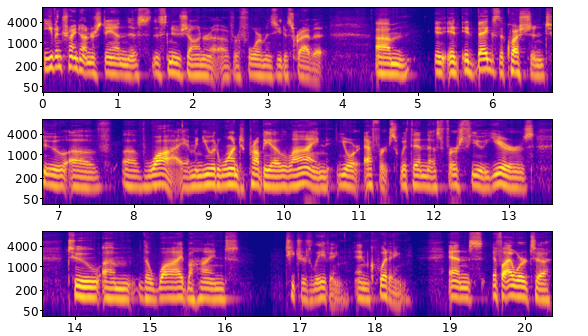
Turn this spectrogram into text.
even trying to understand this this new genre of reform as you describe it, um, it, it, begs the question too of of why. I mean, you would want to probably align your efforts within those first few years to um, the why behind teachers leaving and quitting. And if I were to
